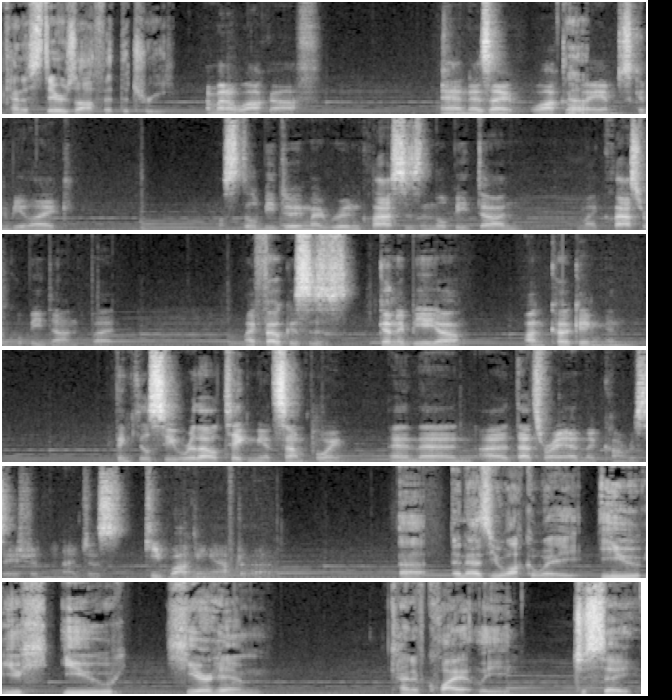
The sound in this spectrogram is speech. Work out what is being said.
kind of stares off at the tree. I'm gonna walk off. And as I walk Uh. away, I'm just gonna be like, I'll still be doing my rune classes and they'll be done. My classwork will be done, but my focus is gonna be uh, on cooking, and I think you'll see where that'll take me at some point. And then uh, that's where I end the conversation, and I just keep walking after that. Uh, and as you walk away, you you you hear him kind of quietly just say,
